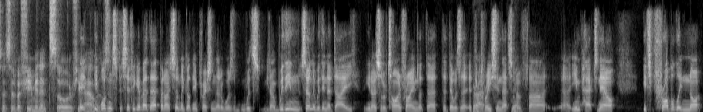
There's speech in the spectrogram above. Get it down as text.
So sort of a few minutes or a few it, hours. It wasn't specific about that, but I certainly got the impression that it was was you know within certainly within a day, you know, sort of time frame that the, that there was a, a right. decrease in that sort yeah. of uh, uh, impact. Now, it's probably not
